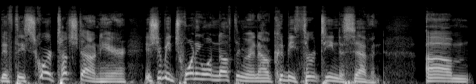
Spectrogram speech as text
if they score a touchdown here, it should be 21 nothing right now. It could be 13 to 7. Um,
